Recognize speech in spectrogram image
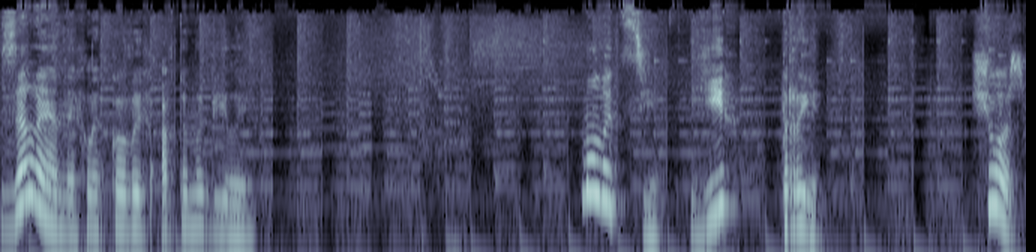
зелених легкових автомобілей? Молодці, їх три. Що ж,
